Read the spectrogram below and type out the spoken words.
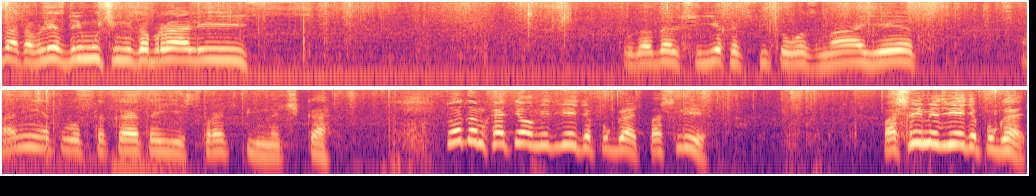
Ребята, в лес дремучий мы забрались. Куда дальше ехать, фиг его знает. А нет, вот какая-то есть тропиночка. Кто там хотел медведя пугать? Пошли. Пошли медведя пугать.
